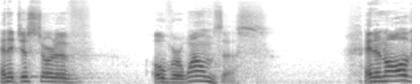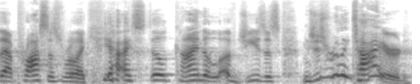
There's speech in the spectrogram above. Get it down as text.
and it just sort of overwhelms us. And in all of that process, we're like, yeah, I still kind of love Jesus. I'm just really tired.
